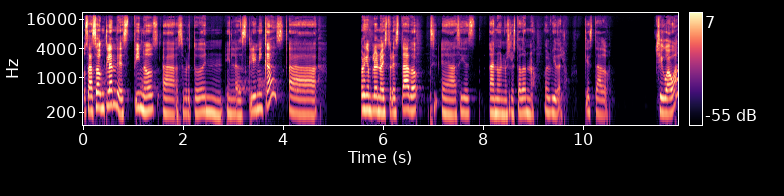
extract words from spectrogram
o sea, son clandestinos, ah, sobre todo en, en las clínicas. ah, por ejemplo, en nuestro estado, eh, así es. Ah, no, en nuestro estado no, olvídalo. ¿Qué estado? ¿Chihuahua?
